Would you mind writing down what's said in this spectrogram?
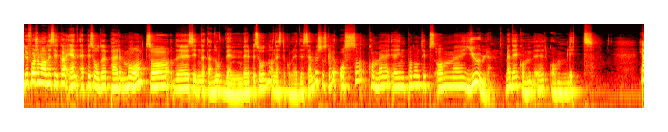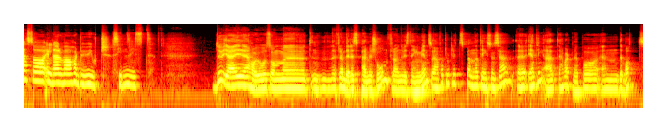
Du får som vanlig ca. én episode per måned, så det, siden dette er november-episoden, og neste kommer i desember, så skal vi også komme inn på noen tips om eh, jul. Men det kommer om litt. Ja, så Eldar, hva har du gjort siden sist? Du, jeg har jo som eh, fremdeles permisjon fra undervisningen min, så jeg har fått gjort litt spennende ting, syns jeg. Én ting er at jeg har vært med på en debatt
